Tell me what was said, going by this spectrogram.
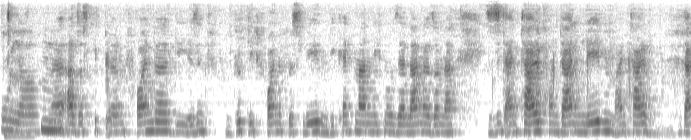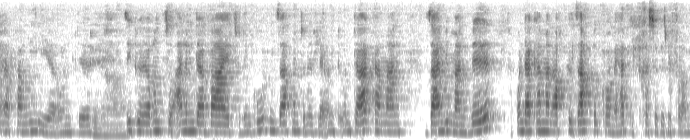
oh ja. Mhm. Ne? Also es gibt ähm, Freunde, die sind wirklich Freunde fürs Leben. Die kennt man nicht nur sehr lange, sondern sie sind ein Teil von deinem Leben, ein Teil deiner Familie. Und äh, ja. sie gehören zu allem dabei, zu den guten Sachen, zu den schlechten. Und, und da kann man sein, wie man will. Und da kann man auch gesagt bekommen, er hat die Fresse, ist mir voll am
